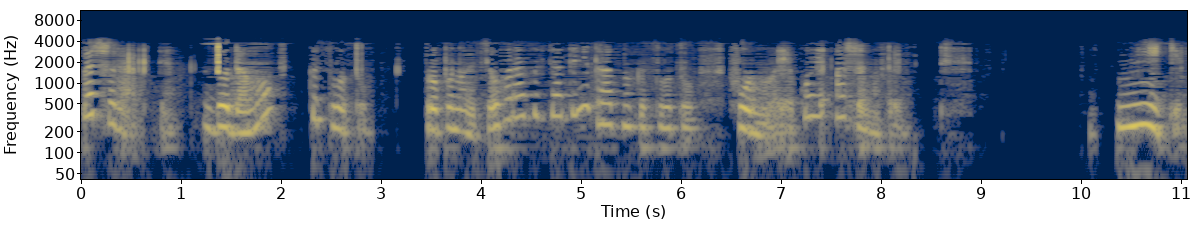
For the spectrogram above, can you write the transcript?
Перша реакція. Додамо кислоту. Пропоную цього разу взяти нітратну кислоту, формула якої HNO3. Нікель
